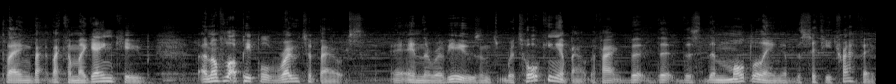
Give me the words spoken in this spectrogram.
playing back, back on my GameCube, an awful lot of people wrote about in the reviews and were talking about the fact that the, the, the modelling of the city traffic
